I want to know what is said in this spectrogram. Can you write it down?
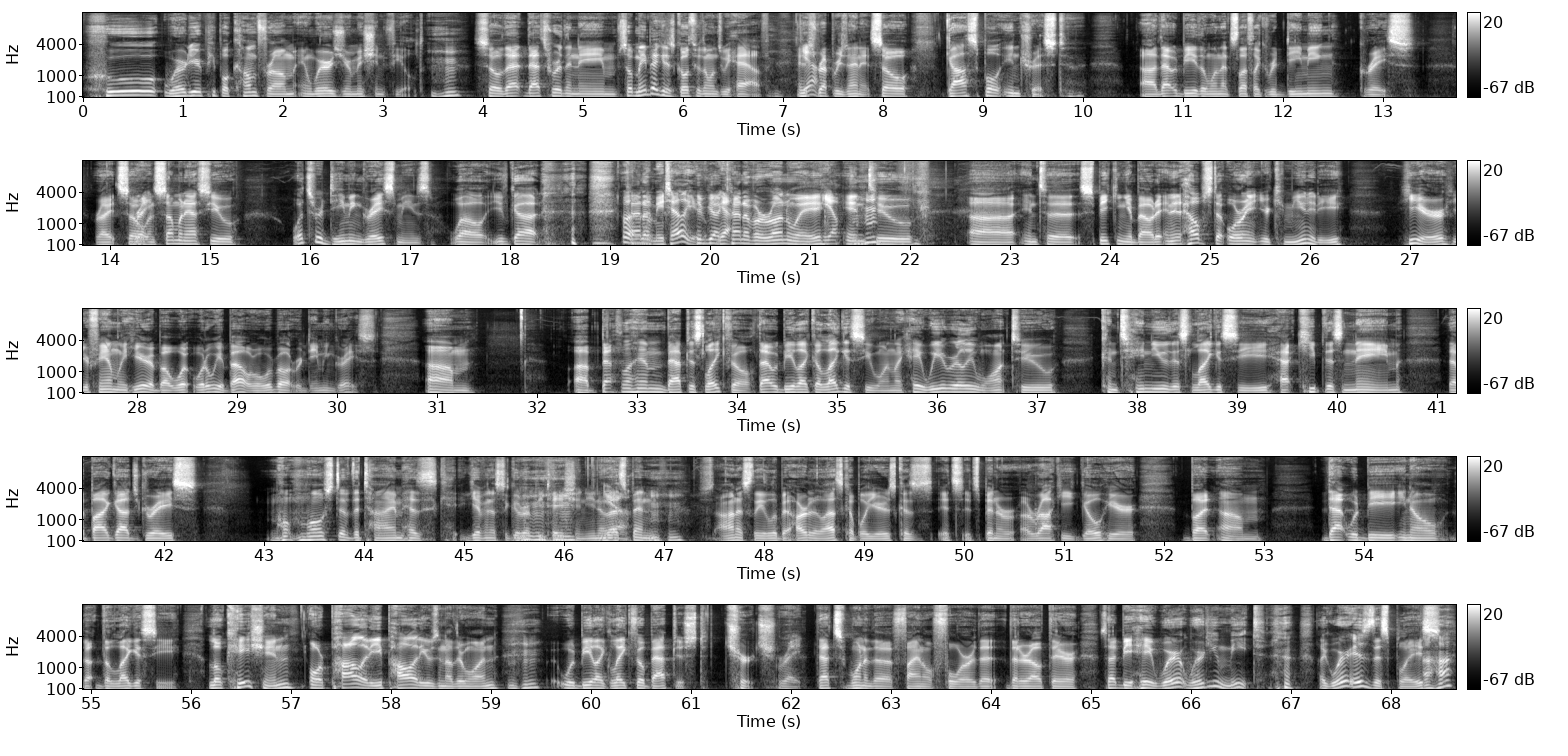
who where do your people come from and where's your mission field so that that's where the name so maybe i could just go through the ones we have and Yeah. just represent it so gospel interest uh, that would be the one that's left like redeeming grace right so Right. when someone asks you what's redeeming grace means well you've got Well, let of- me tell you. you've got Yeah. kind of a runway Yep. Mhm. into uh, into speaking about it and it helps to orient your community here, your family here, about what what are we about? Well, we're about redeeming grace. Um, uh, Bethlehem Baptist Lakeville, that would be like a legacy one. Like, hey, we really want to continue this legacy, ha- keep this name that by God's grace, most of the time has given us a good reputation. You know, Yeah. that's been honestly a little bit harder the last couple of years because it's it's been a, a rocky go here. But um, that would be you know the, the legacy location or polity polity was another one would be like lakeville baptist church Right. that's one of the final four that that are out there so that'd be hey where where do you meet like where is this place Uh-huh.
